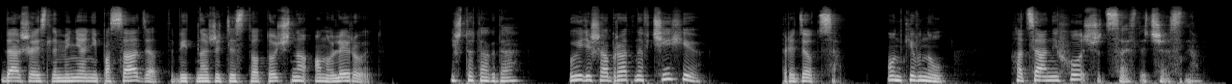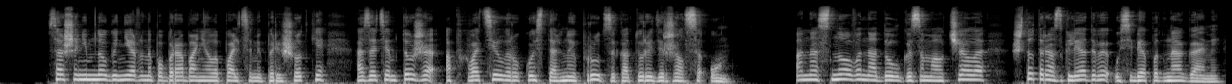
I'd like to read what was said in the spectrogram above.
Даже если меня не посадят, вид на жительство точно аннулируют. И что тогда? Уедешь обратно в Чехию? Придется. Он кивнул. Хотя не хочется, если честно. Саша немного нервно побарабанила пальцами по решетке, а затем тоже обхватила рукой стальной пруд, за который держался он. Она снова надолго замолчала, что-то разглядывая у себя под ногами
